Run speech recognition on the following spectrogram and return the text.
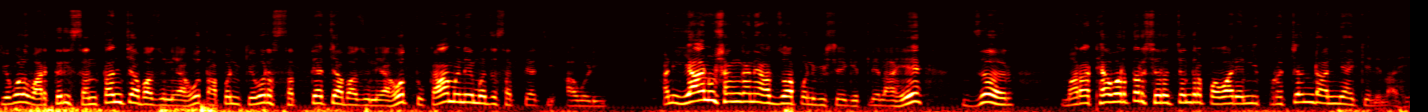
केवळ वारकरी संतांच्या बाजूने आहोत आपण केवळ सत्याच्या बाजूने आहोत. तू का म्हणे मज सत्याची आवडी? आणि या अनुषंगाने आज जो आपण विषय घेतलेला आहे जर मराठ्यावर तर शरदचंद्र पवार यांनी प्रचंड अन्याय केलेला आहे.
